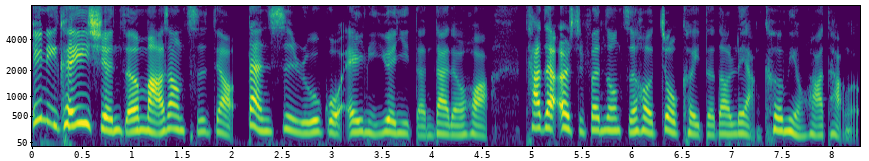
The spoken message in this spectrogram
Annie 可以选择马上吃掉，但是如果 Annie 愿意等待的话，他在二十分钟之后就可以得到两颗棉花糖了。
